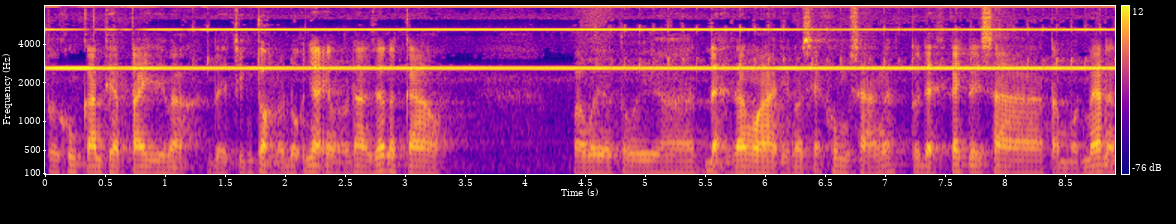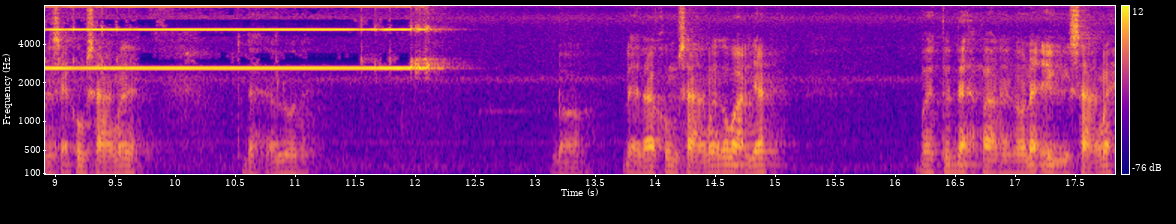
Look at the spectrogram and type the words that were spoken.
tôi không can thiệp tay gì vào, để chứng tỏ là độ nhạy của nó đang rất là cao. Và bây giờ tôi à, để ra ngoài thì nó sẽ không sáng nữa. Tôi để cách đây xa tầm 1 mét là nó sẽ không sáng nữa này. Tôi để ra luôn này. Đó, để ra không sáng nữa các bạn nhé. Bây giờ tôi để vào thì nó lại sáng này.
